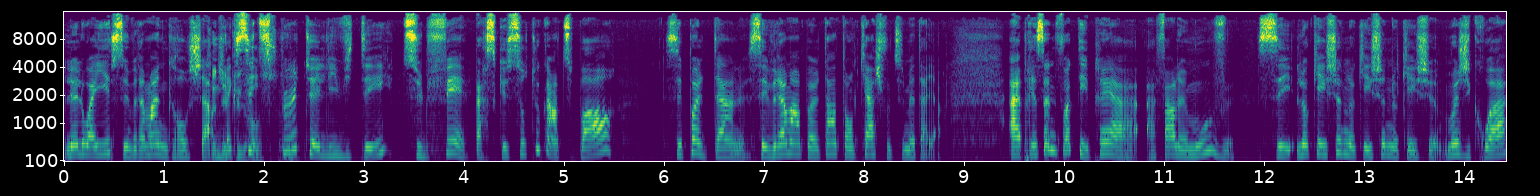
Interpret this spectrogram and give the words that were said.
le loyer, c'est vraiment une grosse charge. Une Fait que si grosses, tu peux ouais. te l'éviter, tu le fais. Parce que surtout quand tu pars, c'est pas le temps. là. C'est vraiment pas le temps. Ton cash, faut que tu le mettes ailleurs. Après ça, une fois que tu es prêt à, à faire le move, c'est location, location, location. Moi, j'y crois.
